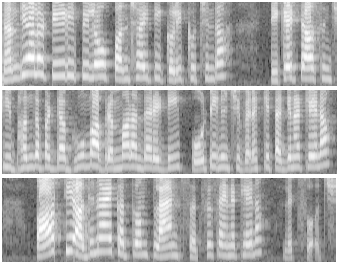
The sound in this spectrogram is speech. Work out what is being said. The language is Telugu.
నంద్యాల టీడీపీలో పంచాయతీ కొలిక్కొచ్చిందా? టికెట్ ఆశించి భంగపడ్డ భూమా బ్రహ్మానందరెడ్డి పోటీ నుంచి వెనక్కి తగ్గినట్లేనా? పార్టీ అధినాయకత్వం ప్లాన్ సక్సెస్ అయినట్లేనా? లెట్స్ వాచ్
